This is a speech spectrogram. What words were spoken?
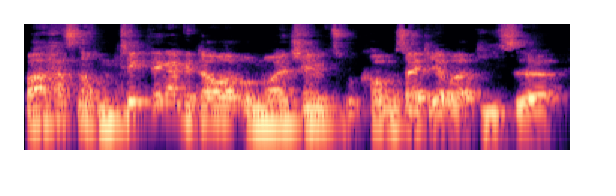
hat es noch einen Tick länger gedauert, um neue Champions zu bekommen, seit ihr aber diese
